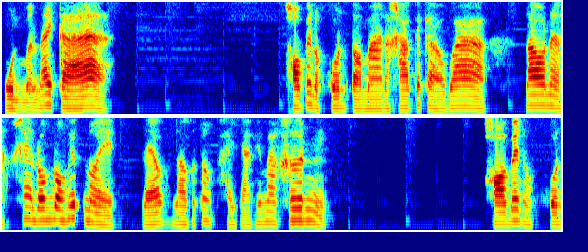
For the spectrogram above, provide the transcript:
หุ่นเหมือนไล่กาคอมเมนต์ของคนต่อมานะครับได้กล่าวว่าเราน่ะแค่ล้มลงนิดหน่อย แล้วเราก็ต้องพยายามให้มากขึ้นคอมเมนต์ของคน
